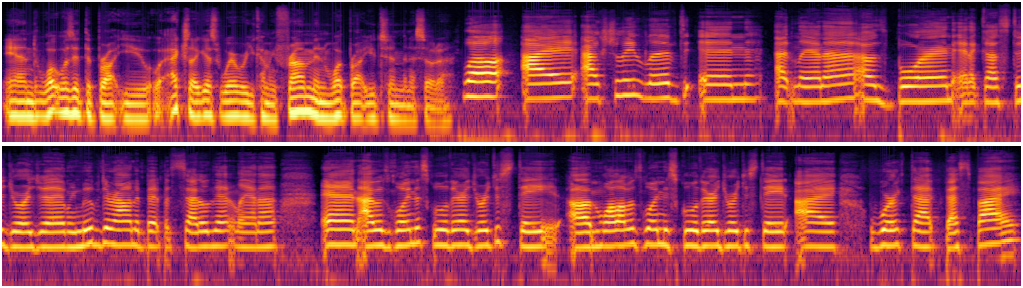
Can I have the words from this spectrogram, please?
And what was it that brought you? Actually, I guess where were you coming from, and what brought you to Minnesota? Well, I actually lived in Atlanta. I was born in Augusta, Georgia. We moved around a bit, but settled in Atlanta. And I was going to school there at Georgia State. Um, while I was going to school there at Georgia State, I worked at Best Buy,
